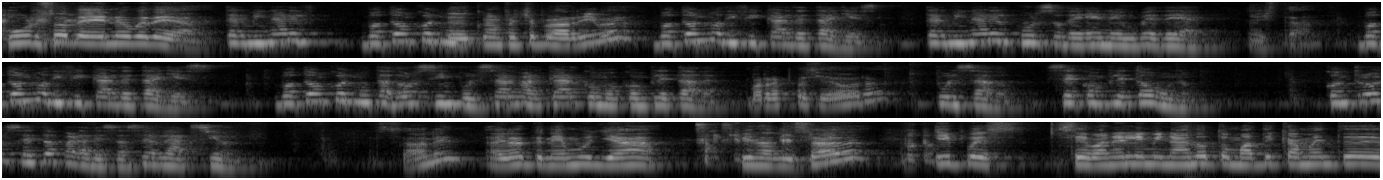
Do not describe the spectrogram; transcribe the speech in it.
curso de NVDA. Terminar el botón con con la flecha para arriba. botón modificar detalles. Terminar el curso de NVDA. Ahí está. Botón modificar detalles. Botón conmutador sin pulsar marcar como completada. Barra espaciadora. Pulsado. Se completó uno. Control Z para deshacer la acción. ¿Sale? Ahí la tenemos ya finalizada. Y pues se van eliminando automáticamente de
